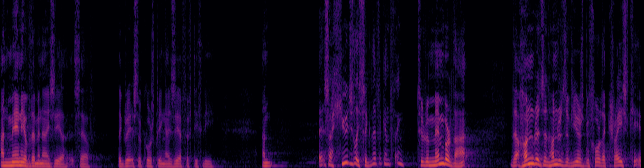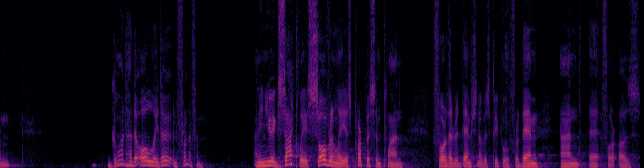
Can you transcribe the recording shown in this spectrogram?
and many of them in Isaiah itself. The greatest, of course, being Isaiah 53. And it's a hugely significant thing to remember that, that hundreds and hundreds of years before the Christ came, God had it all laid out in front of him. And he knew exactly, sovereignly, his purpose and plan for the redemption of his people, for them and uh, for us.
